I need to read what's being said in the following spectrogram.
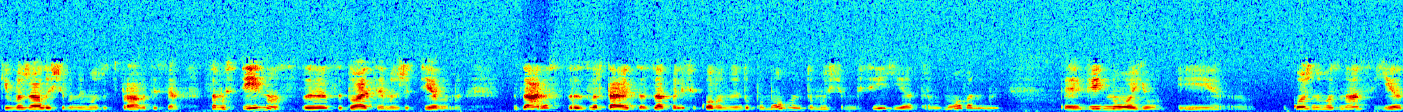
які вважали, що вони можуть справитися самостійно з е, ситуаціями життєвими. Зараз звертаються за кваліфікованою допомогою, тому що ми всі є травмованими. Е, війною, і е, у кожного з нас є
